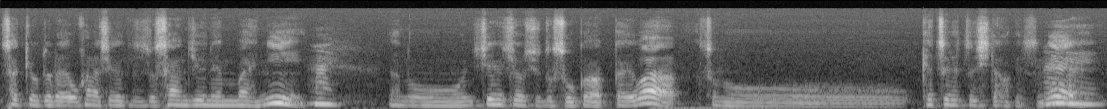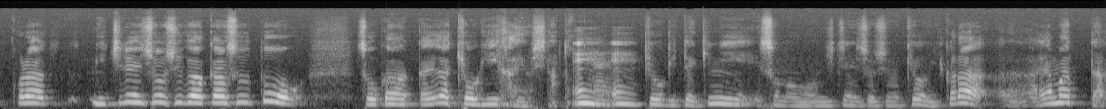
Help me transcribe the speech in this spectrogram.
先ほど来お話が出たと30年前にえはいあの日蓮召集と創価学会はその決裂したわけですね。ええ。これは日蓮召集側からすると創価学会が協議違反をしたと。えええ競技的にその日蓮召集の協議からあ誤った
